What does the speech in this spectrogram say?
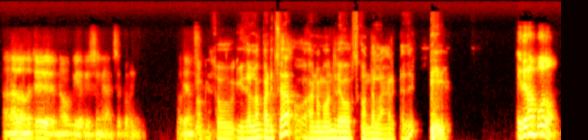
அதனால வந்துட்டு நவ் வி யூசிங் ஒரே நிமிஷம் ஓகே ஸோ இதெல்லாம் படிச்சா நம்ம வந்து டெவாப்ஸ்க்கு வந்துடலாம் கரெக்ட் அது? இதெல்லாம் போதும்.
